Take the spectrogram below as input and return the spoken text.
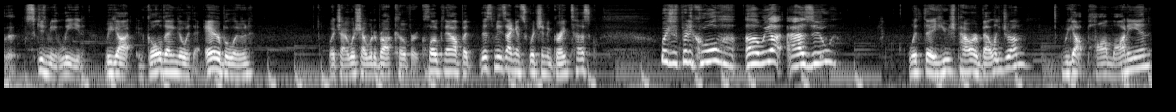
excuse me, lead. We got Gholdengo with the Air Balloon, which I wish I would have brought Covert Cloak now, but this means I can switch into Great Tusk, which is pretty cool. Uh, we got Azu with the Huge Power Belly Drum. We got Paul Palmodian.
